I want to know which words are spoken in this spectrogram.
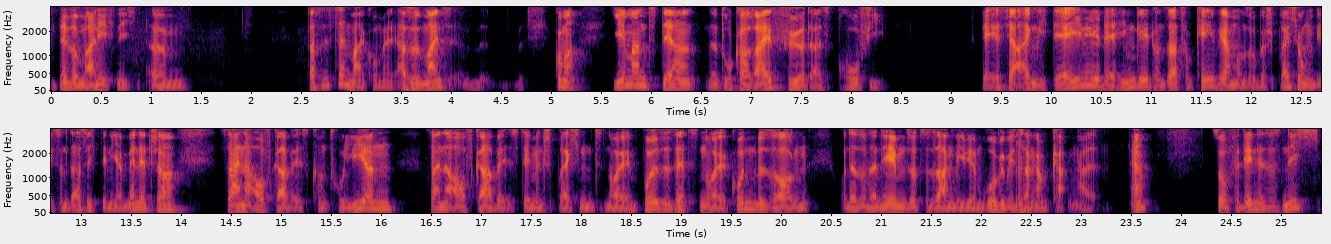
nee, so meine ich es nicht. Ähm, was ist denn Micromanagement? Also du meinst, guck mal, jemand, der eine Druckerei führt als Profi, der ist ja eigentlich derjenige, der hingeht und sagt, okay, wir haben unsere Besprechungen, dies und das, ich bin Ihr Manager. Seine Aufgabe ist kontrollieren. Seine Aufgabe ist dementsprechend neue Impulse setzen, neue Kunden besorgen und das Unternehmen sozusagen, wie wir im Ruhrgebiet mhm. sagen, am Kacken halten. Ja? So, für den ist es nicht,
